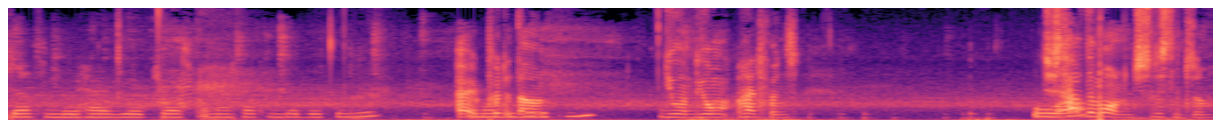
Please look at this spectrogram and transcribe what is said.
definitely have your trust when I fucking get the thingy. I put it down. You? Want you want headphones? Just have them on. Just listen to them.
